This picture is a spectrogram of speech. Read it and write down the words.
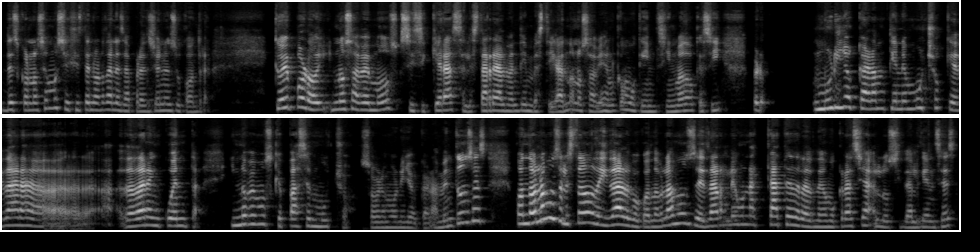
desconocemos si existen órdenes de aprehensión en su contra. Que hoy por hoy no sabemos si siquiera se le está realmente investigando, nos habían como que insinuado que sí, pero Murillo Karam tiene mucho que dar a, dar en cuenta y no vemos que pase mucho sobre Murillo Karam. Entonces, cuando hablamos del Estado de Hidalgo, cuando hablamos de darle una cátedra de democracia a los hidalguenses,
